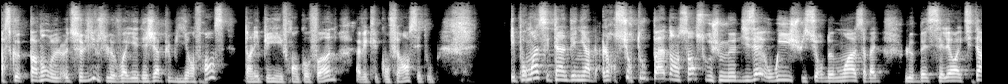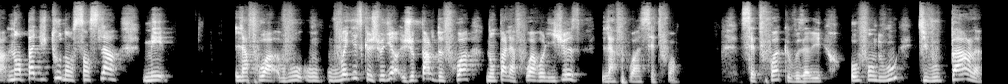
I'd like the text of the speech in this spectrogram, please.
parce que, pardon, ce livre, je le voyais déjà publié en France, dans les pays francophones, avec les conférences et tout. Et pour moi, c'était indéniable. Alors surtout pas dans le sens où je me disais oui, je suis sûr de moi, ça va être le best-seller, etc. Non, pas du tout dans ce sens-là. Mais la foi, vous, voyez ce que je veux dire? Je parle de foi, non pas la foi religieuse, la foi cette foi. Cette foi que vous avez au fond de vous, qui vous parle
